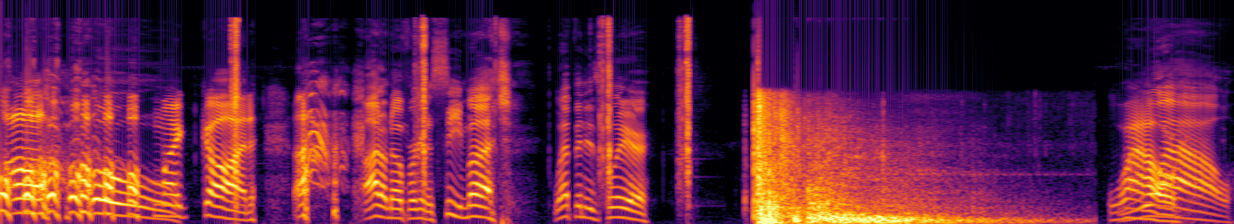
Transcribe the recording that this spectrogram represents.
Oh, oh, my God. I don't know if we're gonna see much. Weapon is clear. Wow. Wow.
